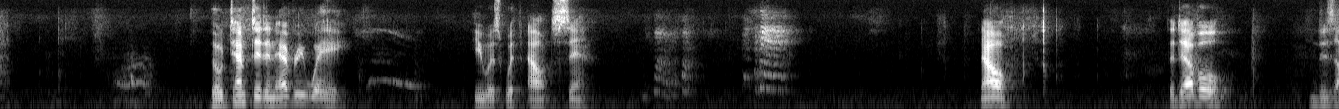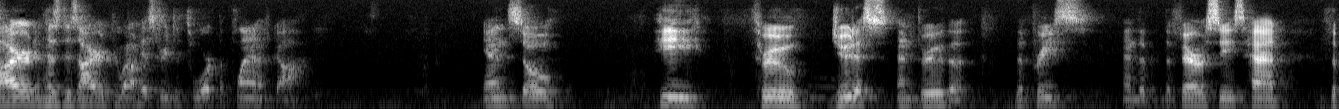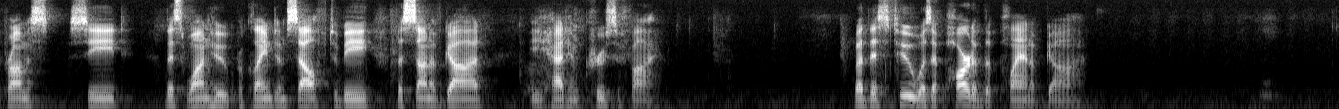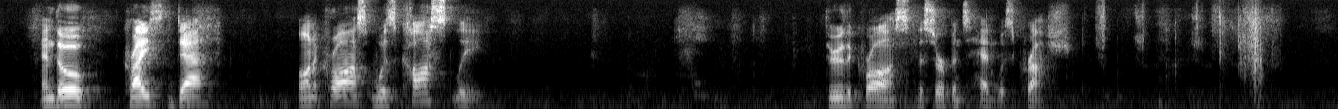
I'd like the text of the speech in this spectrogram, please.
Though tempted in every way, he was without sin. Now, the devil desired and has desired throughout history to thwart the plan of God. And so he, through Judas and through the, the priests and the, the Pharisees, had the promised seed, this one who proclaimed himself to be the Son of God, he had him crucified. But this too was a part of the plan of God. And though Christ's death on a cross was costly, through the cross the serpent's head was crushed.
